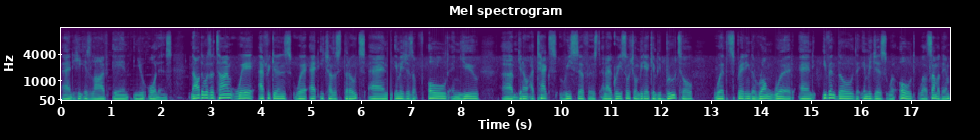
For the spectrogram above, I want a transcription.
and he is live in New Orleans. Now, there was a time where Africans were at each other's throats and images of old and new, um, you know, attacks resurfaced. And I agree, social media can be brutal with spreading the wrong word. And even though the images were old, well, some of them,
